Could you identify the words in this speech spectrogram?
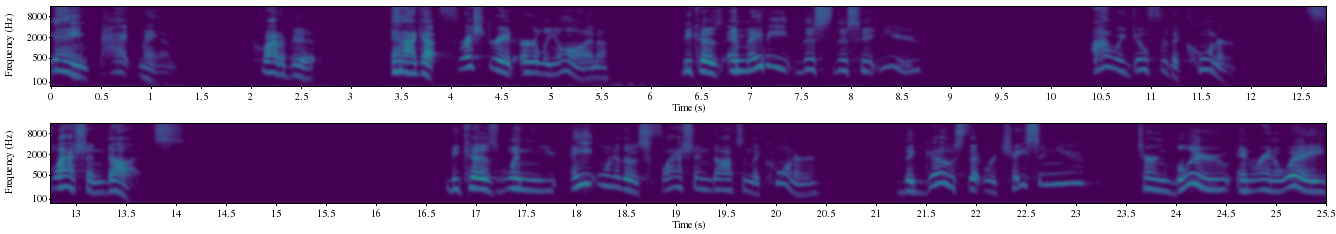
game, Pac Man, quite a bit. And I got frustrated early on because, and maybe this, this hit you, I would go for the corner, flashing dots. Because when you ate one of those flashing dots in the corner, the ghosts that were chasing you turned blue and ran away,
